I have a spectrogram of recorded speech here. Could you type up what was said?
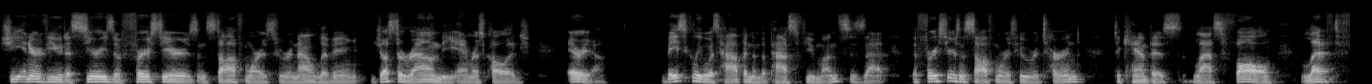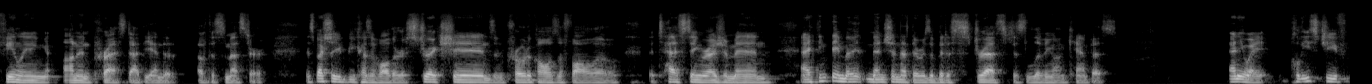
She interviewed a series of first years and sophomores who are now living just around the Amherst College area. Basically, what's happened in the past few months is that the first years and sophomores who returned to campus last fall left feeling unimpressed at the end of, of the semester, especially because of all the restrictions and protocols to follow, the testing regimen. And I think they mentioned that there was a bit of stress just living on campus. Anyway, Police Chief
